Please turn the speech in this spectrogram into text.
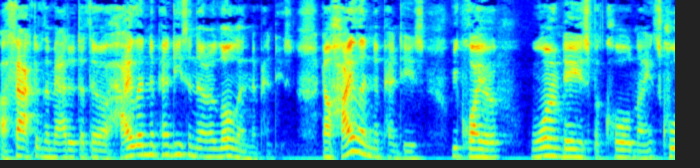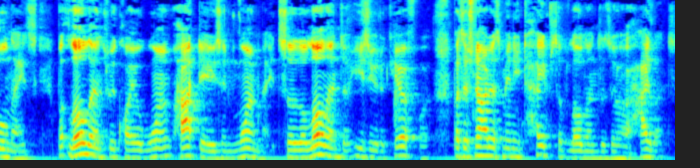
a fact of the matter that there are highland Nepenthes and there are lowland Nepenthes. Now, highland Nepenthes require warm days but cold nights, cool nights. But lowlands require warm, hot days and warm nights. So the lowlands are easier to care for, but there's not as many types of lowlands as there are highlands.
